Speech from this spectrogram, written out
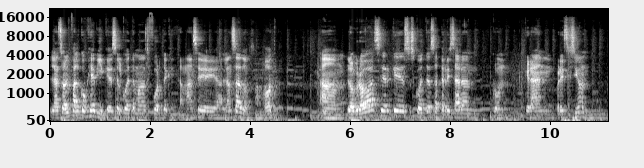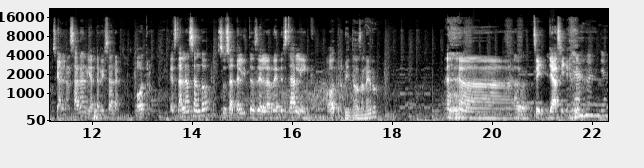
lanzó el Falcon Heavy, que es el cohete más fuerte que jamás se ha lanzado. Otro. Logró hacer que sus cohetes aterrizaran con gran precisión. O sea, lanzaran y aterrizaran. Otro. Está lanzando sus satélites de la red Starlink. Otro. ¿Pintados de negro? Ah, sí, ya sí. Ajá, ya.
